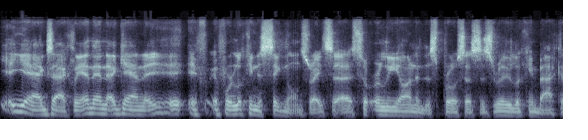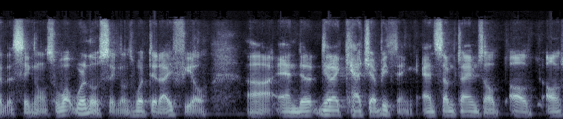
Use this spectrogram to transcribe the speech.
Yeah, exactly. And then again, if, if we're looking to signals, right? So, so, early on in this process is really looking back at the signals. So what were those signals? What did I feel? Uh, and did, did I catch everything? And sometimes I'll, I'll, I'll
